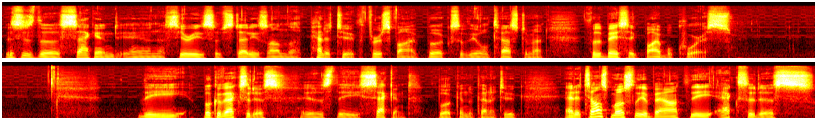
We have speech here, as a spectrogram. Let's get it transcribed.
This is the second in a series of studies on the Pentateuch, the first five books of the Old Testament, for the basic Bible course. The book of Exodus is the second book in the Pentateuch, and it tells mostly about the exodus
